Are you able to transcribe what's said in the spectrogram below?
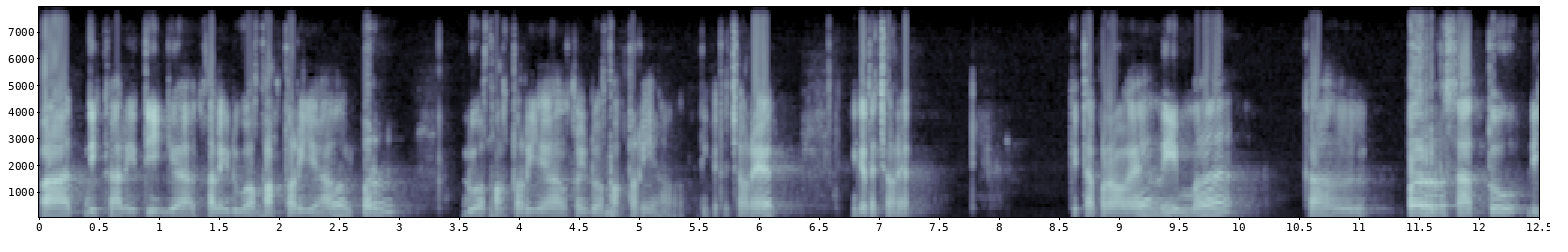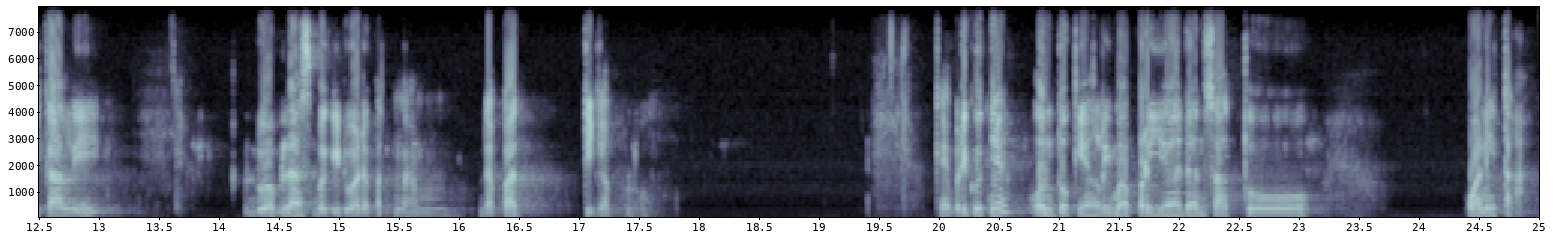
4 dikali 3 kali 2 faktorial per 2 faktorial kali 2 faktorial. Ini kita coret, ini kita coret. Kita peroleh 5 kali per 1 dikali 12 bagi 2 dapat 6. Dapat 30. Oke, berikutnya untuk yang 5 pria dan 1 wanita.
